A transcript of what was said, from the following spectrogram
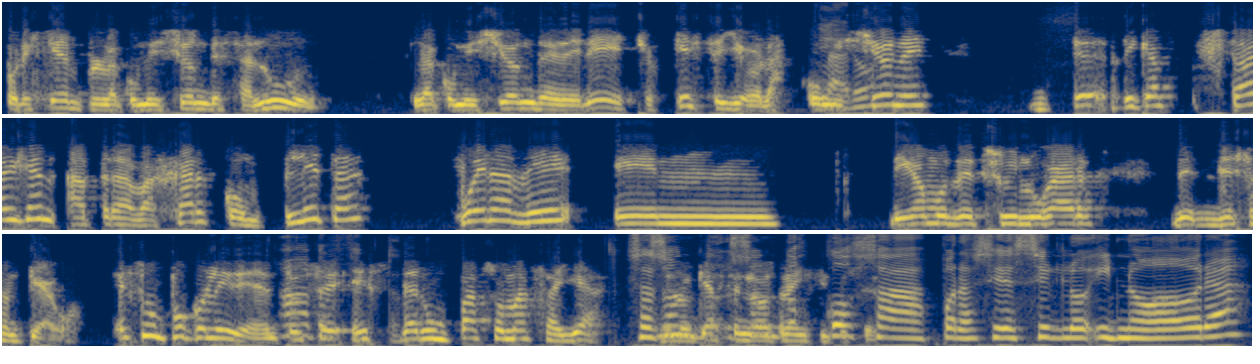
por ejemplo, la Comisión de Salud, la Comisión de Derechos, qué sé yo, las comisiones técnicas salgan a trabajar completa fuera de, em, digamos, de su lugar de, Santiago. Esa es un poco la idea. Ah, Entonces, es dar un paso más allá de lo que hacen las otras cosas, por así decirlo, innovadoras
